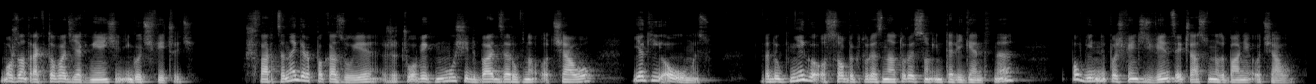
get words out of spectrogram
można traktować jak mięsień i go ćwiczyć. Schwarzenegger pokazuje, że człowiek musi dbać zarówno o ciało, jak i o umysł. Według niego osoby, które z natury są inteligentne, powinny poświęcić więcej czasu na dbanie o ciało.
